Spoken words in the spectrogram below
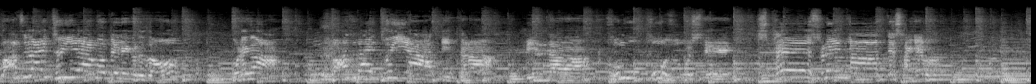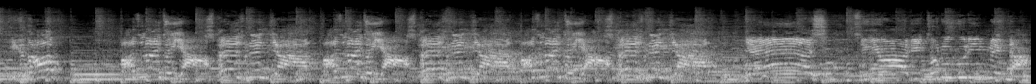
バズ・ライトイヤーも出てくるぞ俺がバズ・ライトイヤーって言ったらみんながこのポーズをしてスペースレンジャーって叫ぶいくぞバズ・ライトイヤースペースレンジャーバズ・ライトイヤースペースレンジャーバズ・ライトイヤースペースレンジャールグリーンメンだ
